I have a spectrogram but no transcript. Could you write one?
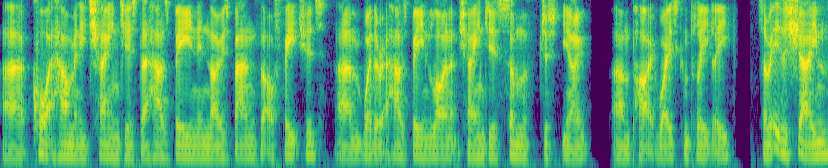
Uh, quite how many changes there has been in those bands that are featured. Um, whether it has been lineup changes, some have just you know um, parted ways completely. So it is a shame,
